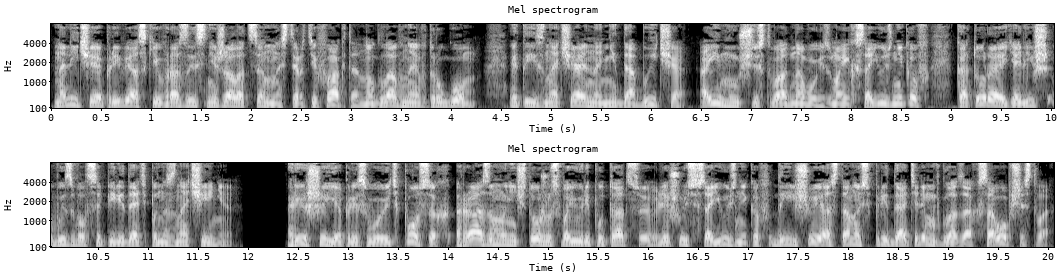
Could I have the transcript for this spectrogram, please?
Наличие привязки в разы снижало ценность артефакта, но главное в другом. Это изначально не добыча, а имущество одного из моих союзников, которое я лишь вызвался передать по назначению. Реши я присвоить посох, разом уничтожу свою репутацию, лишусь союзников, да еще и останусь предателем в глазах сообщества.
